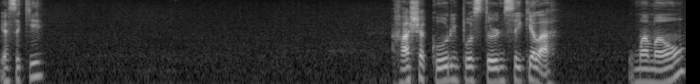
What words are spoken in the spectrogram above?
E essa aqui? Racha couro, impostor, não sei o que lá. Uma mão.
